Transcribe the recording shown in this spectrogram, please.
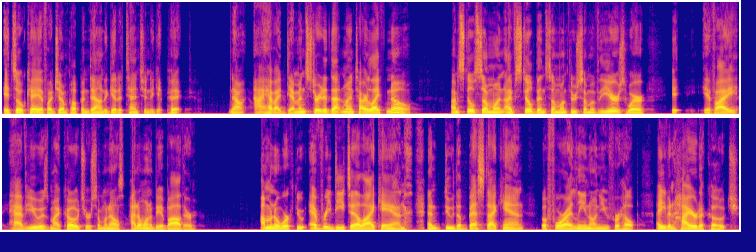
it's okay if I jump up and down to get attention to get picked. Now, I have I demonstrated that in my entire life? No. I'm still someone, I've still been someone through some of the years where it, if I have you as my coach or someone else, I don't want to be a bother. I'm going to work through every detail I can and do the best I can before I lean on you for help. I even hired a coach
